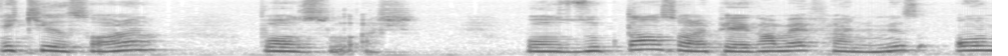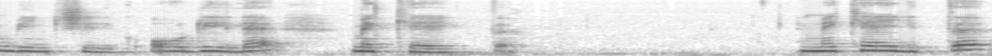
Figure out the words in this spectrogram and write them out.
2 yıl sonra bozdular. Bozduktan sonra Peygamber Efendimiz 10 bin kişilik ordu ile Mekke'ye gitti. Mekke'ye gitti.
